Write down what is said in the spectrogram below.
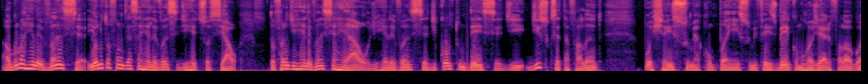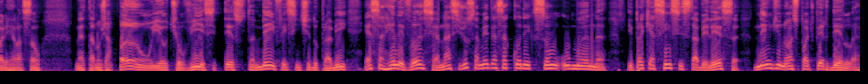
alguma relevância, e eu não estou falando dessa relevância de rede social, estou falando de relevância real, de relevância de contundência, de disso que você está falando. Poxa, isso me acompanha, isso me fez bem, como o Rogério falou agora em relação, né, tá no Japão e eu te ouvi, esse texto também fez sentido para mim. Essa relevância nasce justamente dessa conexão humana. E para que assim se estabeleça, nenhum de nós pode perdê-la.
